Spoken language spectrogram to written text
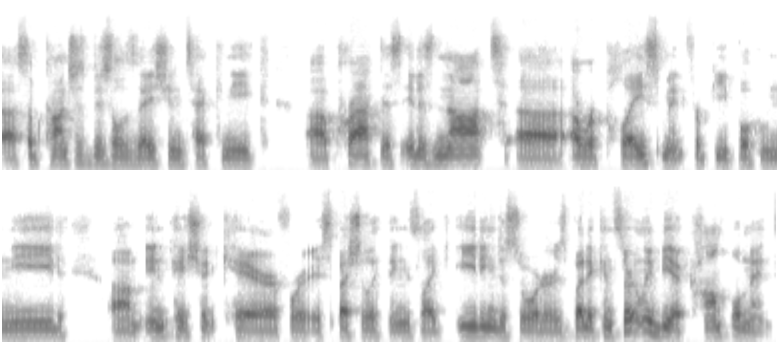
uh, subconscious visualization technique uh, practice. It is not uh, a replacement for people who need um, inpatient care for especially things like eating disorders, but it can certainly be a complement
